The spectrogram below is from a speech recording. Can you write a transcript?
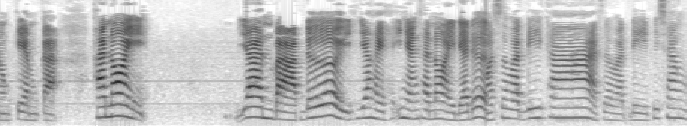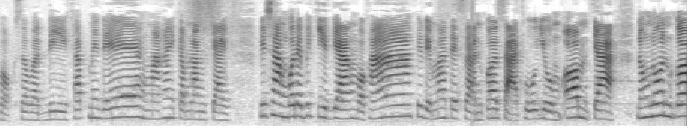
น้องแก้มกะข้าน้อย ย่านบาปเด้อย่าให้อีหยังข้าน้อยเดี๋ยวเด้อสวัสดีค่ะ สวัสดีพี่ช่างบอกสวัสดีครับแม่แดงมาให้กำลังใจ พี่ช่างบ่ได้ไปกรีดยางบอกค่ะคือเดี๋ยวมาแต่สันก็สาธุโยมอ้อมจ้าน้องนุ่นก็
